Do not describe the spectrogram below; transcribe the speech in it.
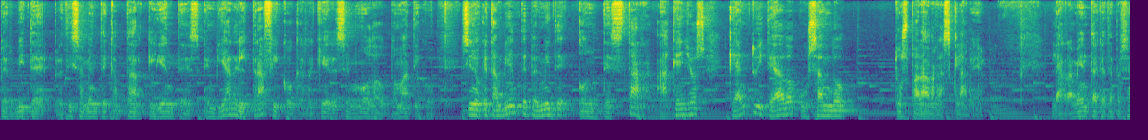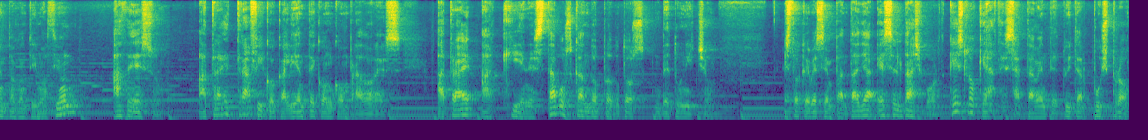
permite precisamente captar clientes, enviar el tráfico que requieres en modo automático, sino que también te permite contestar a aquellos que han tuiteado usando tus palabras clave. La herramienta que te presento a continuación hace eso, atrae tráfico caliente con compradores, atrae a quien está buscando productos de tu nicho. Esto que ves en pantalla es el dashboard. ¿Qué es lo que hace exactamente Twitter Push Pro?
